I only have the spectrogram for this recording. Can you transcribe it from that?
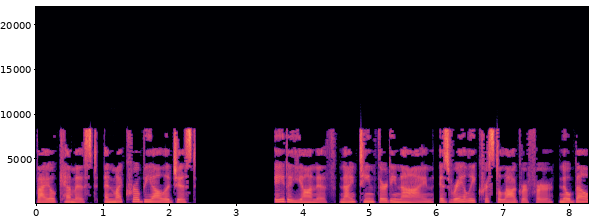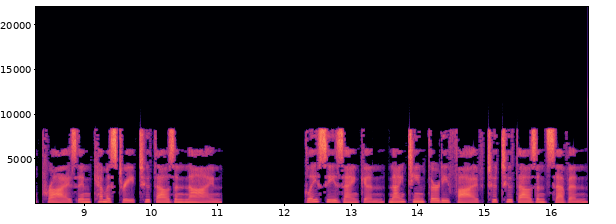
biochemist, and microbiologist. Ada Yonath (1939), Israeli crystallographer, Nobel Prize in Chemistry 2009. Gleice Zancan (1935–2007),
